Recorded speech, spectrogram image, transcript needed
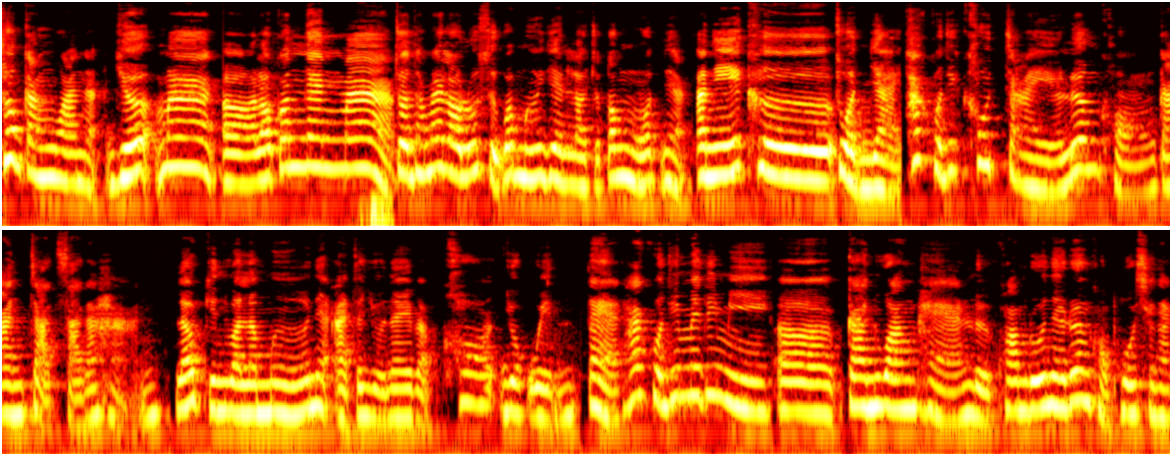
ช่วงกลางวันอะเยอะมากเออแล้วก็แน่นมาก จนทำให้เรารู้สึกว่ามื้อเย็นเราจะต้องงดเนี่ยอันนี้คือส่วนใหญ่ถ้าคนที่เข้าใจเรื่องของการจัดสารอาหาร แล้วกินวันละมื้อเนี่ยอาจจะอยู่ในแบบข้อยกเว้นแต่ถ้าคนที่ไม่ได้มีการวางแผนหรือความรู้ในเรื่องของโภชนา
